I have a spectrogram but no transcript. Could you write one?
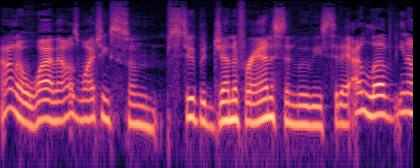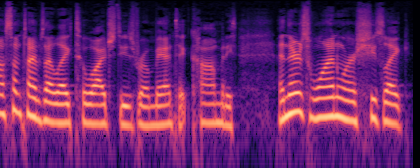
I don't know why. I, mean, I was watching some stupid Jennifer Aniston movies today. I love, you know, sometimes I like to watch these romantic comedies. And there's one where she's like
